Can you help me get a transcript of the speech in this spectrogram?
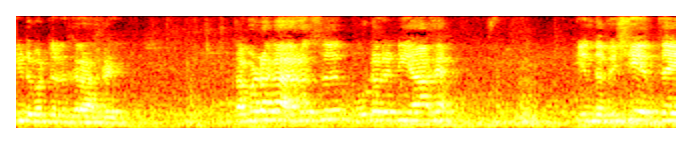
ஈடுபட்டிருக்கிறார்கள். தமிழக அரசு உடனடியாக இந்த விஷயத்தை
